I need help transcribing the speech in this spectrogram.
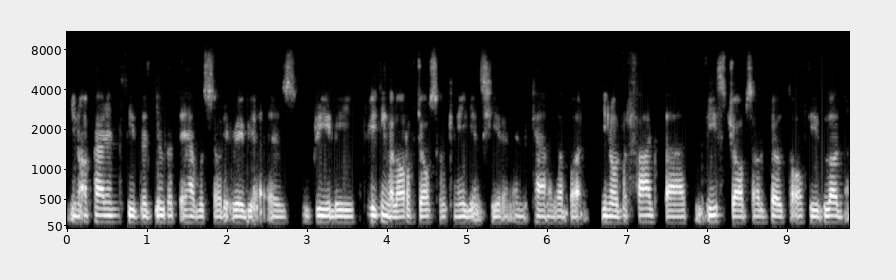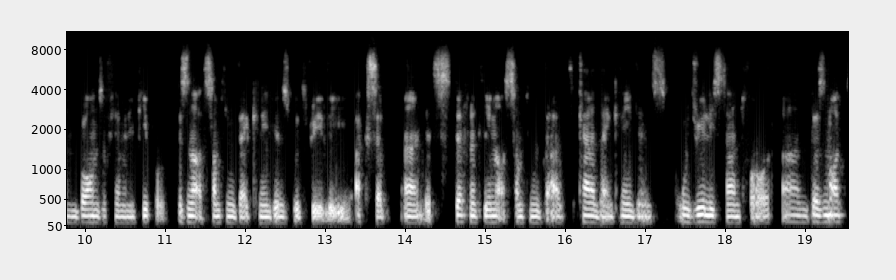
you know, apparently the deal that they have with Saudi Arabia is really creating a lot of jobs for Canadians here in, in Canada. But, you know, the fact that these jobs are built off the blood and bones of Yemeni people is not something that Canadians would really accept. And it's definitely not something that Canada and Canadians would really stand for and does not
